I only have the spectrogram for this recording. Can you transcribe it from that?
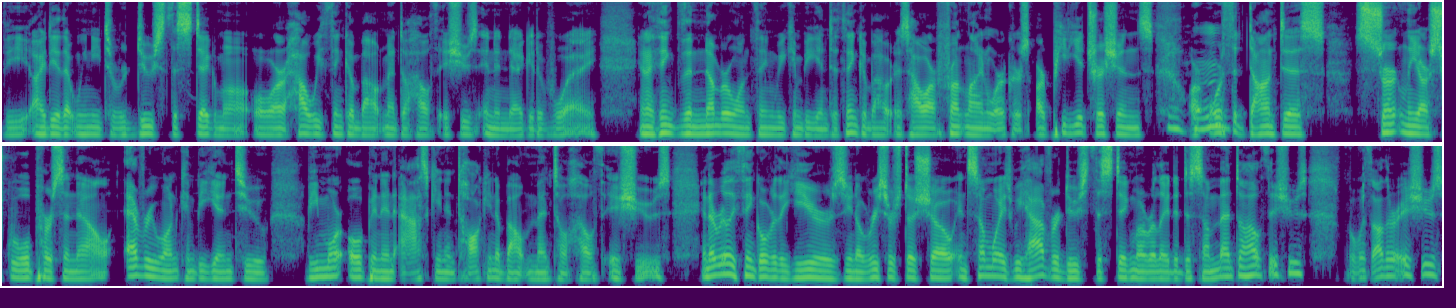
the idea that we need to reduce the stigma or how we think about mental health issues in a negative way. And I think the number one thing we can begin to think about is how our frontline workers, our pediatricians, mm-hmm. our orthodontists, certainly our school personnel, everyone can begin to be more open in asking and talking about mental health issues. And I really think over the years, you know, research does show in some ways we have reduced the stigma related to some mental health issues, but with other issues,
